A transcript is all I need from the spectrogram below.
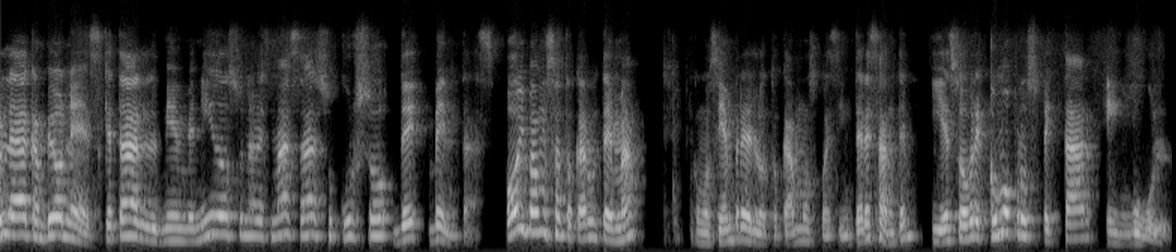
Hola campeones, ¿qué tal? Bienvenidos una vez más a su curso de ventas. Hoy vamos a tocar un tema, como siempre lo tocamos, pues interesante, y es sobre cómo prospectar en Google.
